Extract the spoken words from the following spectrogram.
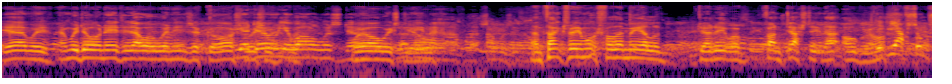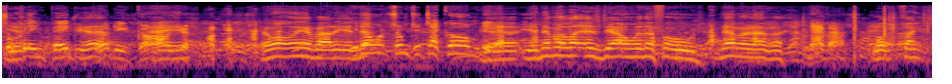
Yeah, we and we donated our winnings, of course. You do, we- you always do. We always Bloody do. marvellous. And thanks very much for the meal, Jerry. It was fantastic, that old roast. Did you have some suckling pig? Yeah. Bloody gorgeous. The one thing about it, you, You don't want some to take home, do yeah, you never let us down with the food. Never, ever. Never. Well, thanks.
